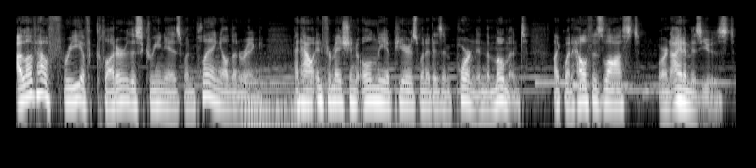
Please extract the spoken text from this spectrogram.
I love how free of clutter the screen is when playing Elden Ring, and how information only appears when it is important in the moment, like when health is lost, or an item is used.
